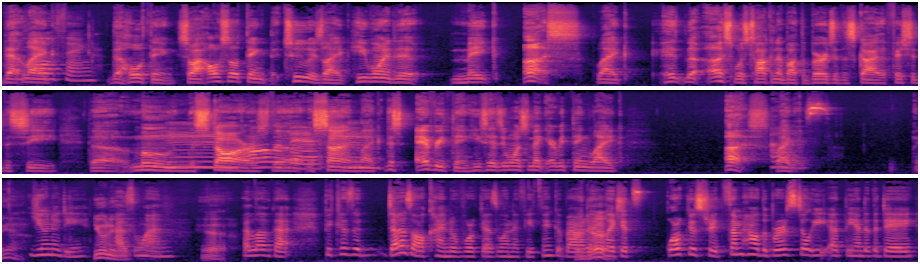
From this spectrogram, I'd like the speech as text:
that the like whole thing. the whole thing. So I also think that too is like he wanted to make us like his, the us was talking about the birds of the sky, the fish of the sea, the moon, the stars, Mm, the it. Mm. the sun, like just everything. He says he wants to make everything like us, like Us. yeah, Unity. Unity. As one. yeah, I love that because it does all kind of work as one if you think about It it. Like it's orchestrated. Somehow the birds still eat at the end of the day.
